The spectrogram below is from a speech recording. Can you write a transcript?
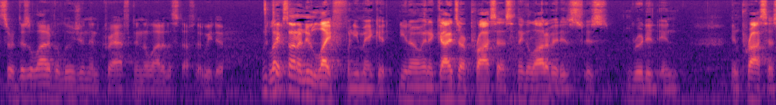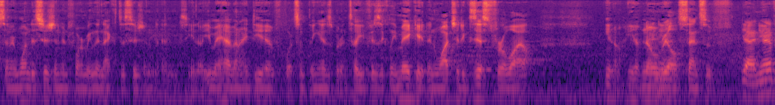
sort of, there's a lot of illusion and craft in a lot of the stuff that we do. It takes on a new life when you make it, you know, and it guides our process. I think a lot of it is, is rooted in in process and in one decision informing the next decision. And you know, you may have an idea of what something is, but until you physically make it and watch it exist for a while, you know, you have no you- real sense of. Yeah, and you have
